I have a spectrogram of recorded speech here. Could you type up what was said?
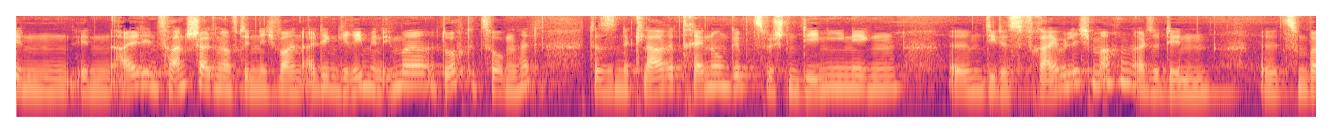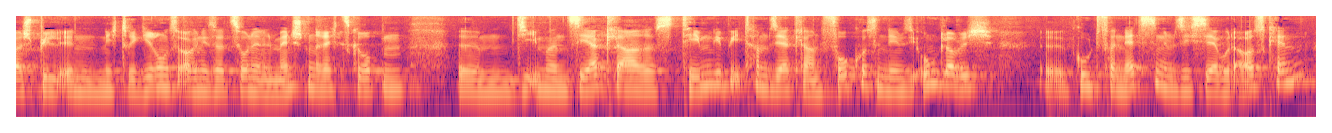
in, in all den Veranstaltungen, auf denen ich war, in all den Gremien immer durchgezogen hat, dass es eine klare Trennung gibt zwischen denjenigen, ähm, die das freiwillig machen, also den äh, zum Beispiel in Nichtregierungsorganisationen, in Menschenrechtsgruppen, ähm, die immer ein sehr klares Themengebiet haben, sehr klaren Fokus, in dem sie unglaublich äh, gut vernetzt sind, in dem sie sich sehr gut auskennen.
